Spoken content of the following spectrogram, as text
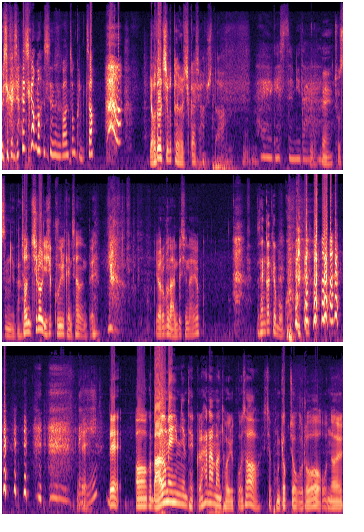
10시까지 1시간만 하시는 건 좀 그렇죠? 8시부터 10시까지 합시다. 알겠습니다. 네. 네 좋습니다. 전 7월 29일 괜찮은데. 여러분 안 되시나요? 생각해 보고. 네. 네, 어, 그 마음의 힘님 댓글 하나만 더 읽고서 이제 본격적으로 오늘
